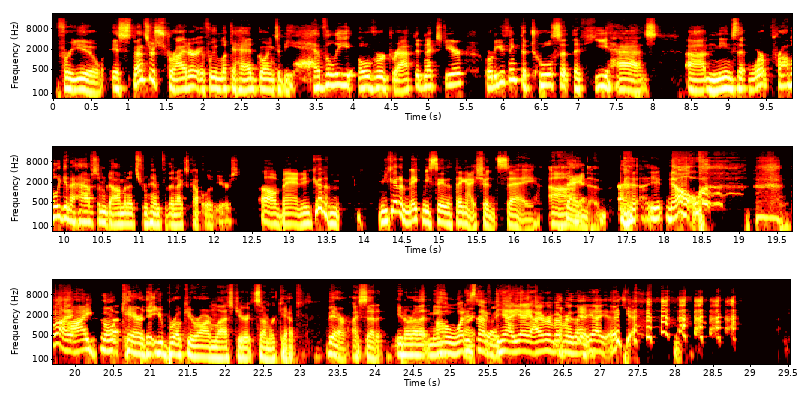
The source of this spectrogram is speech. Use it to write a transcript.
for you, is Spencer Strider, if we look ahead, going to be heavily overdrafted next year? Or do you think the tool set that he has uh, means that we're probably going to have some dominance from him for the next couple of years? Oh, man. You could have you gotta make me say the thing I shouldn't say. Um, no, but I don't uh, care that you broke your arm last year at summer camp. There, I said it. You know what that means? Oh, what All is right, that? Anyway. Yeah, yeah, yeah, I remember that. Yeah, yeah, yeah.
